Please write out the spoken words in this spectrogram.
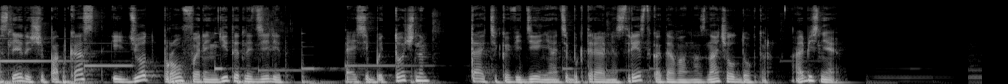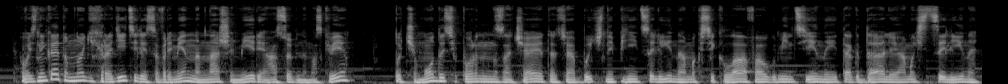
следующий подкаст идет про фарингит и тонзиллит. А если быть точным, тактика ведения антибактериальных средств, когда вам назначил доктор. Объясняю. Возникает у многих родителей в современном нашем мире, особенно в Москве, почему до сих пор нам назначают эти обычные пенициллины, амоксиклав, аугментины и так далее, амоксициллины.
